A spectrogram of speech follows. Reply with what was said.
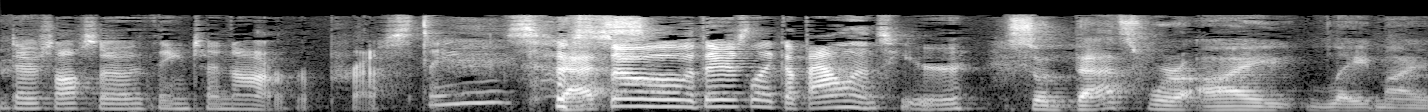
there's also a thing to not repress things. That's- so there's like a balance here. so that's where I lay my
